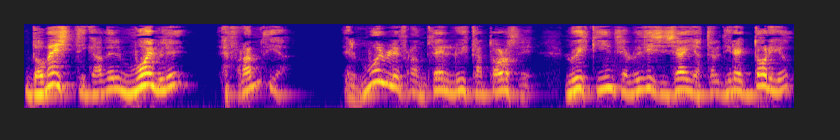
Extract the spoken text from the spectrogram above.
doméstica del mueble, es Francia. El mueble francés, Luis XIV, Luis XV, Luis XVI, hasta el directorio,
